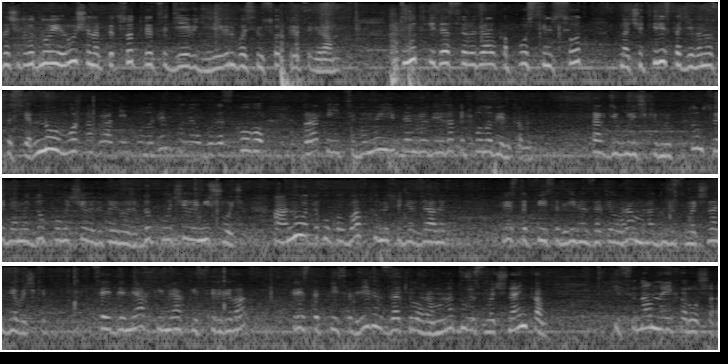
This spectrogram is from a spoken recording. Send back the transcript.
Значить, в одної груші на 539 гривень, 830 грам. Тут іде сировялка по 700 на 497. Ну, можна брати і половинку, не обов'язково брати і ці, бо ми її будемо розрізати половинками. Так, дівулечки, ми потім сьогодні ми дополучили до той ножик, дополучили мішочок. А, ну от таку колбаску ми сьогодні взяли 350 гривень за кілограм, вона дуже смачна, дівчатки. Це йде м'який, м'який сервілат, 350 гривень за кілограм. Вона дуже смачненька. І ціна в неї хороша.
